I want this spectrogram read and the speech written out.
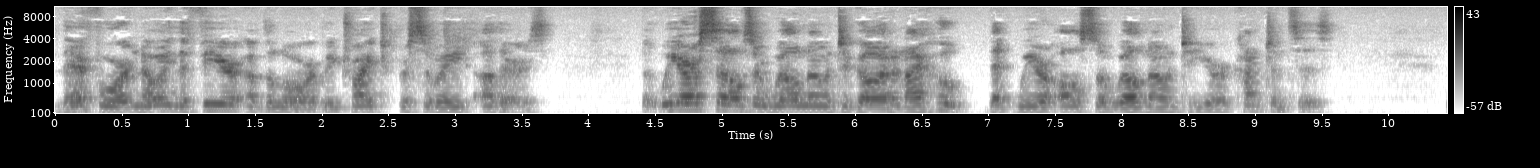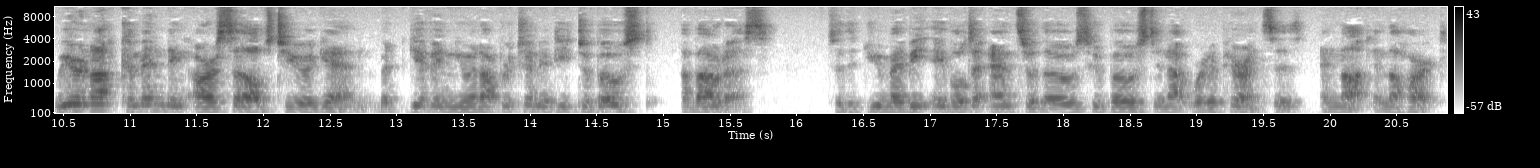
Therefore, knowing the fear of the Lord, we try to persuade others. But we ourselves are well known to God, and I hope that we are also well known to your consciences. We are not commending ourselves to you again, but giving you an opportunity to boast about us, so that you may be able to answer those who boast in outward appearances and not in the heart.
